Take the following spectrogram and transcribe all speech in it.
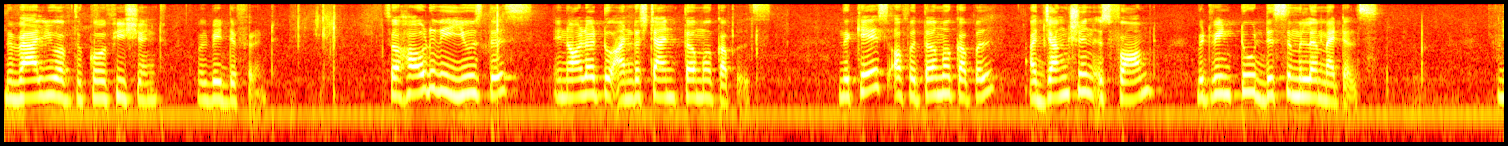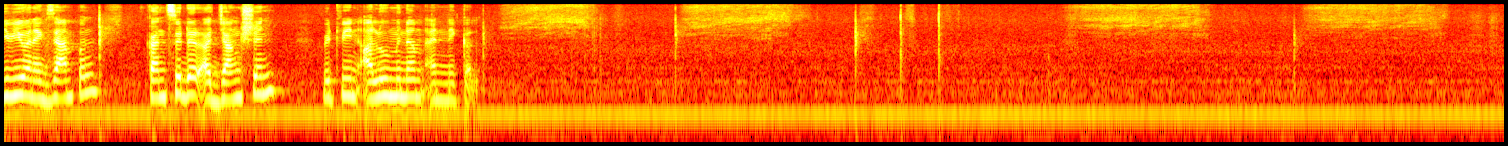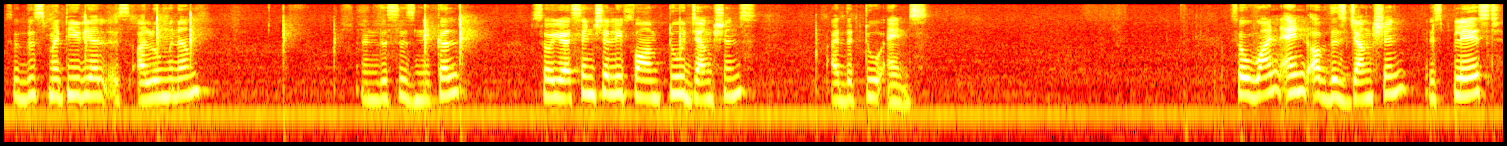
the value of the coefficient will be different. So, how do we use this in order to understand thermocouples? In the case of a thermocouple, a junction is formed between two dissimilar metals. Give you an example, consider a junction between aluminum and nickel. So, this material is aluminum and this is nickel. So, you essentially form two junctions at the two ends. So, one end of this junction is placed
